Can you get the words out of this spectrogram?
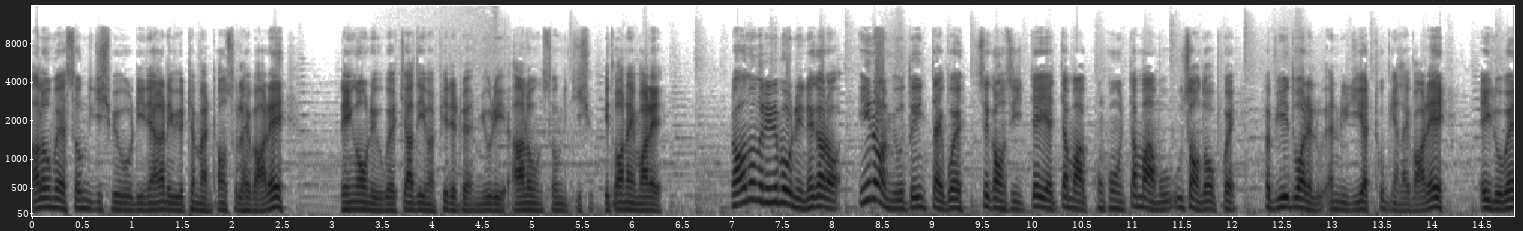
အားလုံးပဲအဆုံးထိကြည့်ရှုပေးဖို့ဒီနေရာကနေပြီးထပ်မံတောင်းဆိုလိုက်ပါတယ်ဒင်းကောင်းတွေကိုပဲကြားသိမှဖြစ်တဲ့အတွက်မျိုးတွေအားလုံးစုံကြည့်ရှုပေးသွားနိုင်ပါတယ်။နောက်ဆုံးသတင်းတစ်ပုဒ်အနေနဲ့ကတော့အင်းတော်မျိုးသိန်းတိုက်ပွဲစစ်ကောင်စီတက်ရဲ့တက်မှခွန်ခွန်တက်မှမှုဥဆောင်သောအဖွဲ့ဖပြေးသွားတယ်လို့ NUG ကထုတ်ပြန်လိုက်ပါတယ်။အဲ့လိုပဲ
